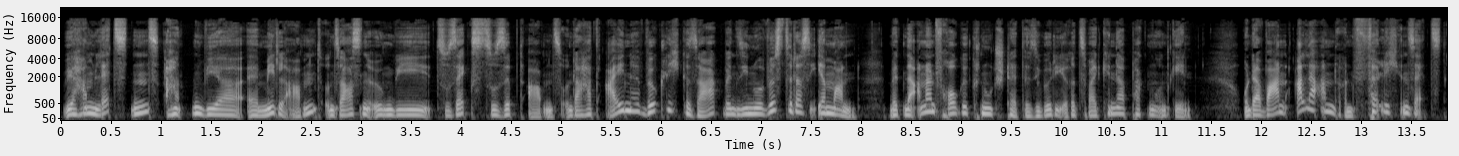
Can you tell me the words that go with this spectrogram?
Wir haben letztens, hatten wir äh, Mädelabend und saßen irgendwie zu sechs, zu siebt abends. Und da hat eine wirklich gesagt, wenn sie nur wüsste, dass ihr Mann mit einer anderen Frau geknutscht hätte, sie würde ihre zwei Kinder packen und gehen. Und da waren alle anderen völlig entsetzt.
